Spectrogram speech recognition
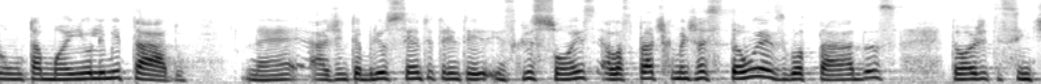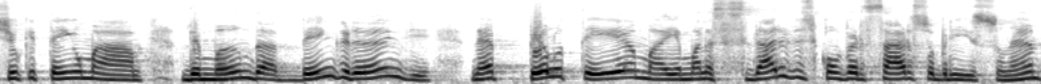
um tamanho limitado. Né? A gente abriu 130 inscrições, elas praticamente já estão esgotadas, então a gente sentiu que tem uma demanda bem grande né, pelo tema e uma necessidade de se conversar sobre isso. Né?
